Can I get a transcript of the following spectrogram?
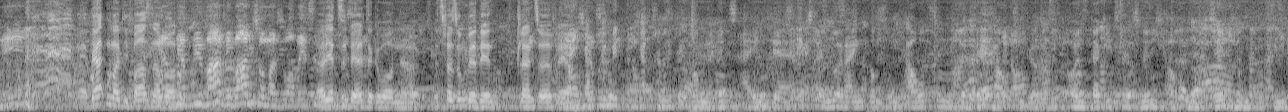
Nee, Ja, wir hatten mal die Phasen, aber wir, wir, waren, wir waren schon mal so, aber jetzt sind ja, wir jetzt sind wir älter geworden. Ja. Jetzt versuchen wir den kleinen zu helfen. Ja, ich habe schon, mit, ich hab schon mitbekommen, da gibt es einen, der extra nur reinkommt und kaufen und verkaufen. Und da geht es natürlich auch um, natürlich um Profit.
